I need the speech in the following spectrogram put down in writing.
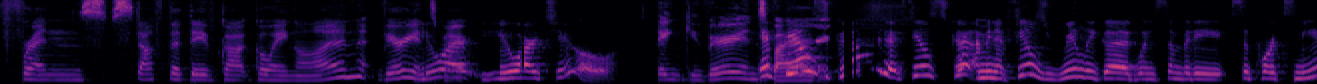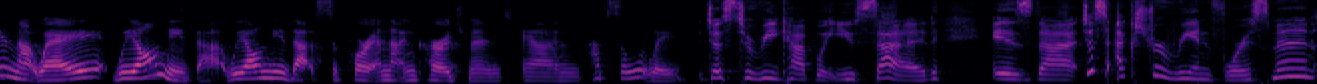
friends' stuff that they've got going on. Very You are inspiring. you are too. Thank you. Very inspiring. It feels good. It feels good. I mean, it feels really good when somebody supports me in that way. We all need that. We all need that support and that encouragement. And absolutely. just to recap what you said is that just extra reinforcement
